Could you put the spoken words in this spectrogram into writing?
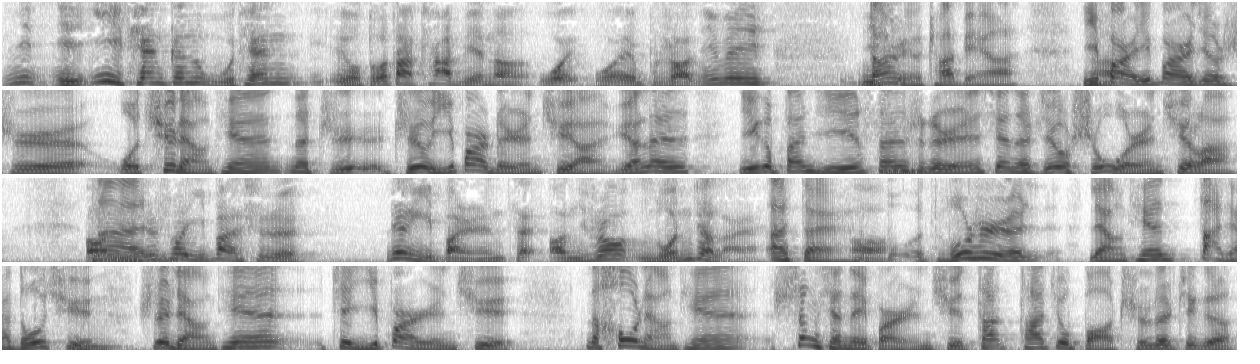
你你一天跟五天有多大差别呢？我我也不知道，因为当然有差别啊，一半儿一半儿就是我去两天，那只只有一半儿的人去啊。原来一个班级三十个人，嗯、现在只有十五个人去了。哦，你是说一半是？另一半人在哦，你说轮着来啊？对，哦、不不是两天大家都去，嗯、是两天这一半人去，那后两天剩下那半人去，他他就保持了这个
